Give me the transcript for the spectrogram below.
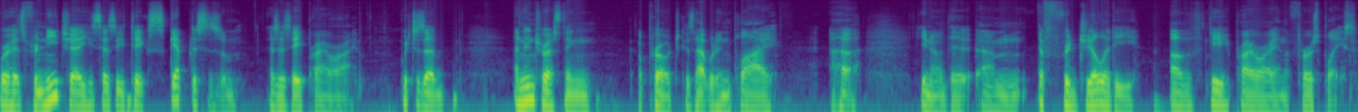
whereas for Nietzsche, he says he takes skepticism as his a priori, which is a an interesting approach because that would imply, uh, you know, the um, the fragility of the a priori in the first place,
